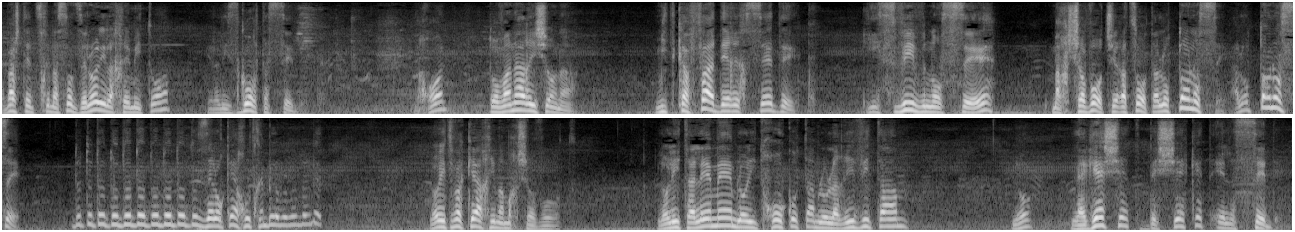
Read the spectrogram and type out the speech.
ומה שאתם צריכים לעשות זה לא להילחם איתו, אלא לסגור את הסדק. נכון? תובנה ראשונה, מתקפה דרך סדק היא סביב נושא, מחשבות שרצות על אותו נושא, על אותו נושא. זה לוקח אתכם, לא להתווכח עם המחשבות, לא להתעלם מהם, לא לדחוק אותם, לא לריב איתם, לא. לגשת בשקט אל הסדק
